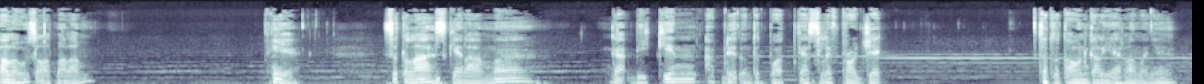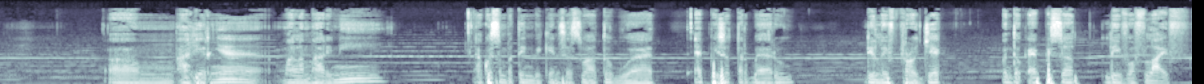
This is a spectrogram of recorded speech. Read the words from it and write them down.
Halo, selamat malam. Iya, setelah sekian lama nggak bikin update untuk podcast Live Project, satu tahun kali ya lamanya. Um, akhirnya malam hari ini aku sempetin bikin sesuatu buat episode terbaru di Live Project untuk episode Live of Life.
